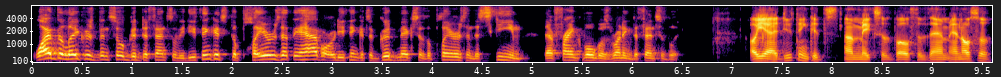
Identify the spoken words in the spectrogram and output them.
Why have the Lakers been so good defensively? Do you think it's the players that they have, or do you think it's a good mix of the players and the scheme that Frank Vogel's running defensively? Oh yeah, I do think it's a mix of both of them, and also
